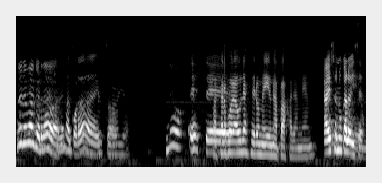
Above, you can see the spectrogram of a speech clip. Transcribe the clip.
No, no me acordaba. No me acordaba de eso. todavía. No, este. Pasar por aula es cero medio una paja también. A eso nunca lo hice. un.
